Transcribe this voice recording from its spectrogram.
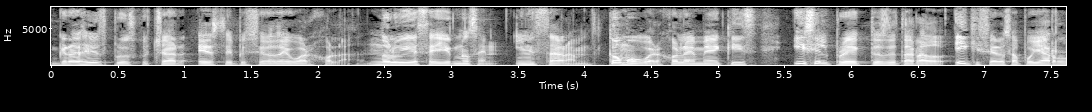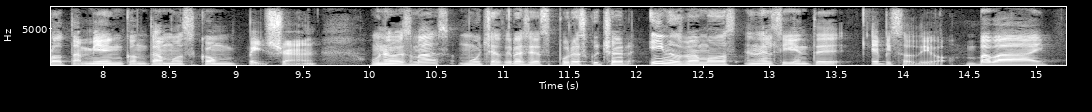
Gracias por escuchar este episodio de Warhola. No olvides seguirnos en Instagram como WarholaMX y si el proyecto es de tu agrado y quisieras apoyarlo, también contamos con Patreon. Una vez más, muchas gracias por escuchar y nos vemos en el siguiente episodio. Bye bye.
